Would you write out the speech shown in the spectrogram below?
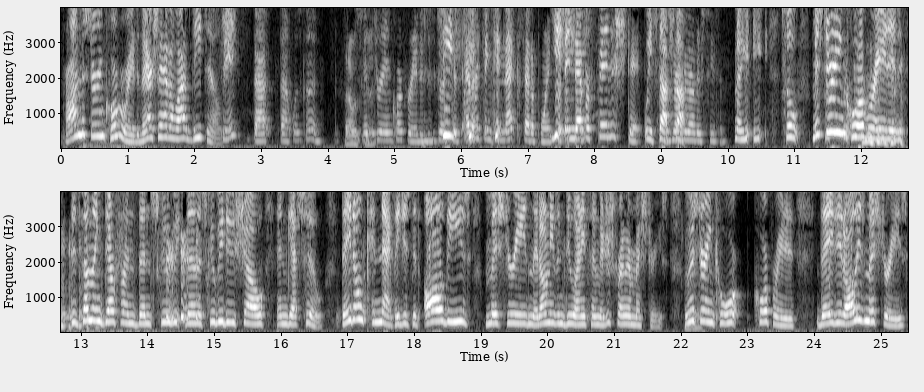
Probably Mystery Incorporated. They actually had a lot of details. See, that that was good. That was good. Mystery Incorporated is good See, because yeah, everything connects at a point. yeah, but they see- never finished it. Wait, stop, There's stop. Another season. No, he, he, so Mystery Incorporated did something different than Scooby than the Scooby Doo show and Guess Who? They don't connect. They just did all these mysteries and they don't even do anything. They're just regular mysteries. But Mystery Incor- Incorporated, they did all these mysteries,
